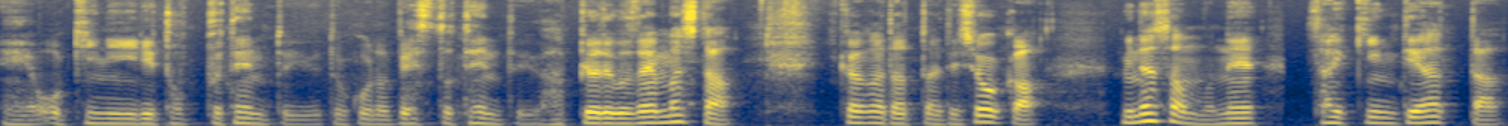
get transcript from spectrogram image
えー、お気に入りトップ10というところ、ベスト10という発表でございました。いかがだったでしょうか？皆さんもね、最近出会った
